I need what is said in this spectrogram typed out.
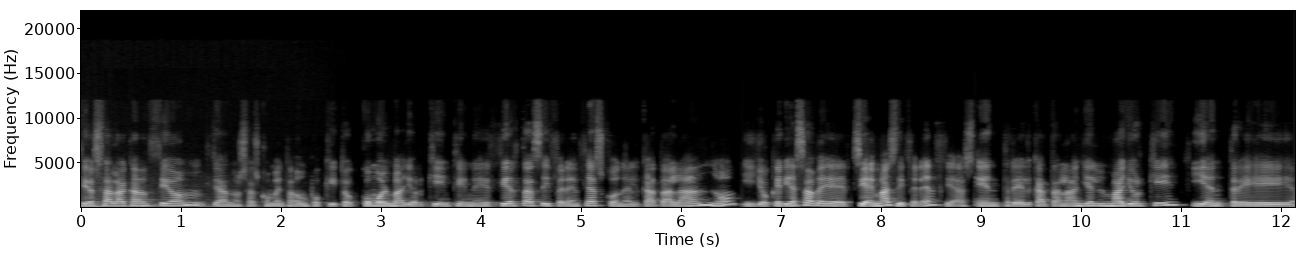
Preciosa la canción, ya nos has comentado un poquito cómo el mallorquín tiene ciertas diferencias con el catalán, ¿no? Y yo quería saber si hay más diferencias entre el catalán y el mallorquín y entre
